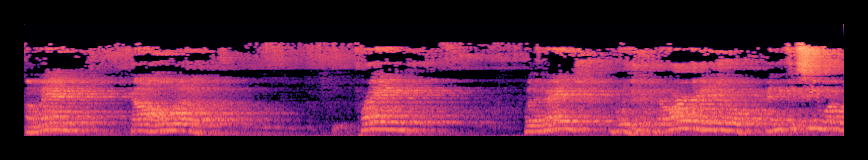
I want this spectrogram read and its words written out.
a man got a hold of praying with an angel, with the archangel, and you can see what the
